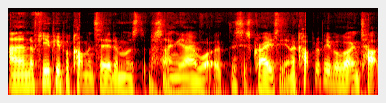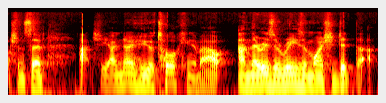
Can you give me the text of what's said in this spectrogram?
And a few people commented and was, was saying, "Yeah, what this is crazy." And a couple of people got in touch and said, "Actually, I know who you're talking about, and there is a reason why she did that."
